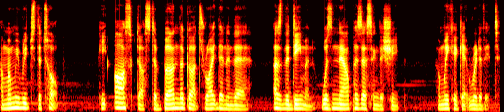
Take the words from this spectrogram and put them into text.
and when we reached the top, he asked us to burn the guts right then and there, as the demon was now possessing the sheep, and we could get rid of it.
